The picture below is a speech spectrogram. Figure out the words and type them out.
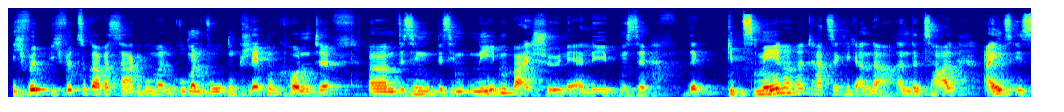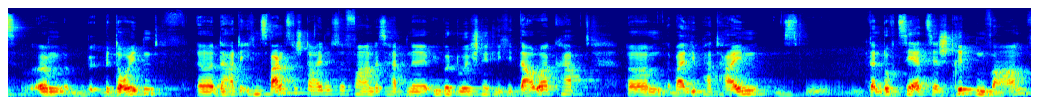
ich würde ich würd sogar was sagen, wo man, wo man Wogen kletten konnte. Ähm, das, sind, das sind nebenbei schöne Erlebnisse. Da gibt's mehrere tatsächlich an der, an der Zahl. Eins ist ähm, bedeutend, äh, da hatte ich ein Zwangsversteigerungsverfahren, das hat eine überdurchschnittliche Dauer gehabt, ähm, weil die Parteien dann doch sehr zerstritten waren.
